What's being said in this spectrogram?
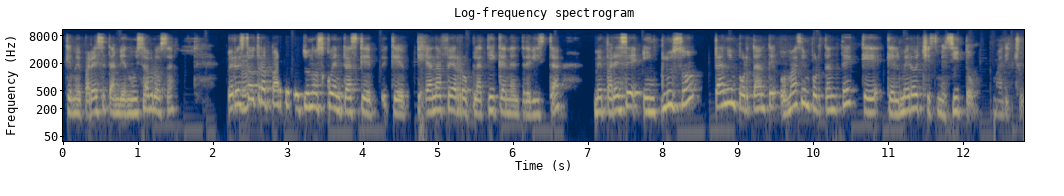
que me parece también muy sabrosa. Pero esta otra parte que tú nos cuentas, que, que, Ana Ferro platica en la entrevista, me parece incluso tan importante o más importante que, que el mero chismecito, Marichu.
